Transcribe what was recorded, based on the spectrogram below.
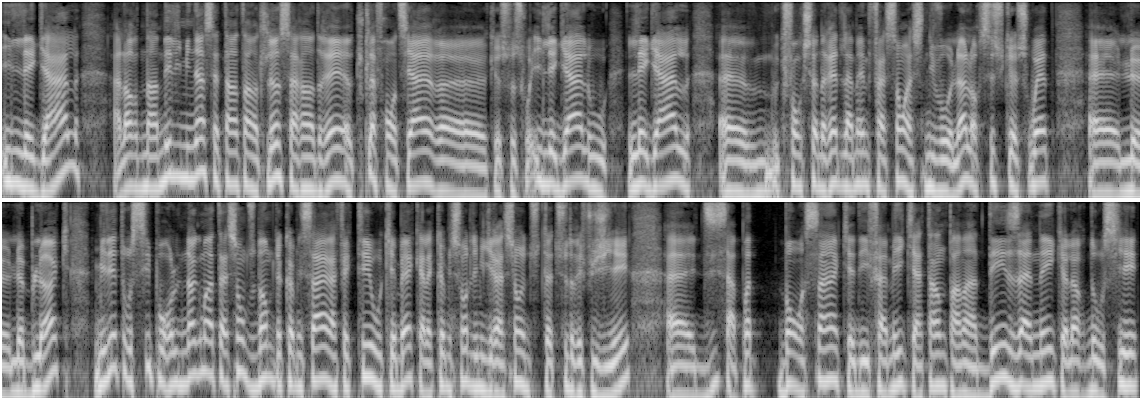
illégale. Alors, en éliminant cette entente-là, ça rendrait toute la frontière, que ce soit illégale illégal ou légal euh, qui fonctionnerait de la même façon à ce niveau-là. Alors, c'est ce que souhaite euh, le, Bloc. Milite aussi pour une augmentation du nombre de commissaires affectés au Québec à la Commission de l'immigration et du statut de réfugié. Euh, dit ça n'a pas de bon sens qu'il y a des familles qui attendent pendant des années que leur dossier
